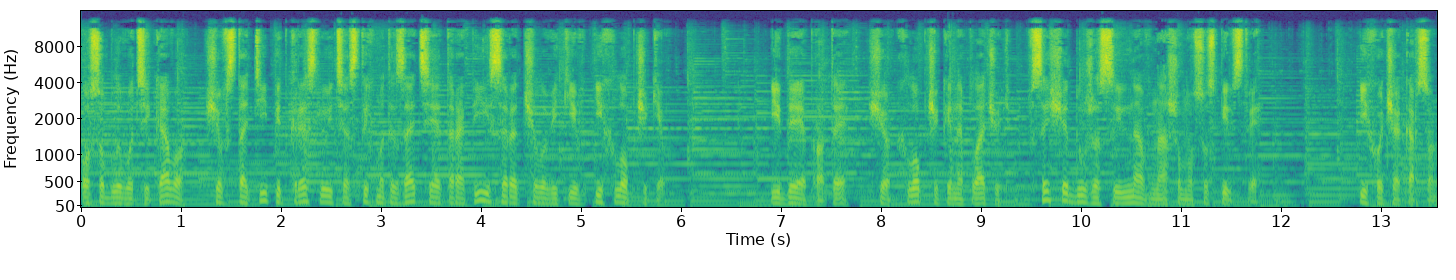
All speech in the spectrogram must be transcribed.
Особливо цікаво, що в статті підкреслюється стигматизація терапії серед чоловіків і хлопчиків. Ідея про те, що хлопчики не плачуть, все ще дуже сильна в нашому суспільстві. І хоча Карсон,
